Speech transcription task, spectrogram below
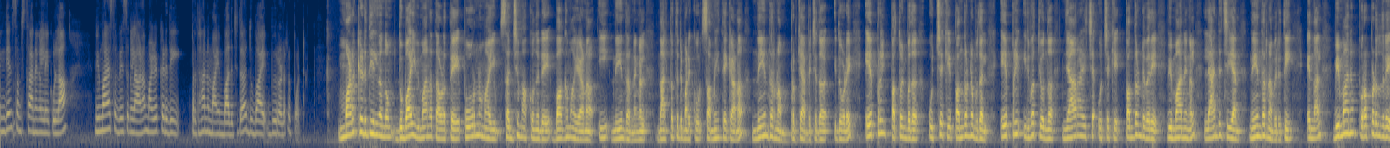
ഇന്ത്യൻ സംസ്ഥാനങ്ങളിലേക്കുള്ള വിമാന സർവീസുകളാണ് മഴക്കെടുതി പ്രധാനമായും ബാധിച്ചത്. ദുബായ് ബ്യൂറോയുടെ റിപ്പോർട്ട്. മഴക്കെടുതിയിൽ നിന്നും ദുബായ് വിമാനത്താവളത്തെ പൂർണമായും സജ്ജമാക്കുന്നതിന്റെ ഭാഗമായാണ് ഈ നിയന്ത്രണങ്ങൾ. നാൽപ്പത്തെട്ട് മണിക്കൂർ സമയത്തേക്കാണ് നിയന്ത്രണം പ്രഖ്യാപിച്ചത്. ഇതോടെ ഏപ്രിൽ പത്തൊൻപത് ഉച്ചയ്ക്ക് പന്ത്രണ്ട് മുതൽ ഏപ്രിൽ ഇരുപത്തിയൊന്ന് ഞായറാഴ്ച ഉച്ചയ്ക്ക് പന്ത്രണ്ട് വരെ വിമാനങ്ങൾ ലാൻഡ് ചെയ്യാൻ നിയന്ത്രണം വരുത്തി. എന്നാൽ വിമാനം പുറപ്പെടുന്നതിന്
